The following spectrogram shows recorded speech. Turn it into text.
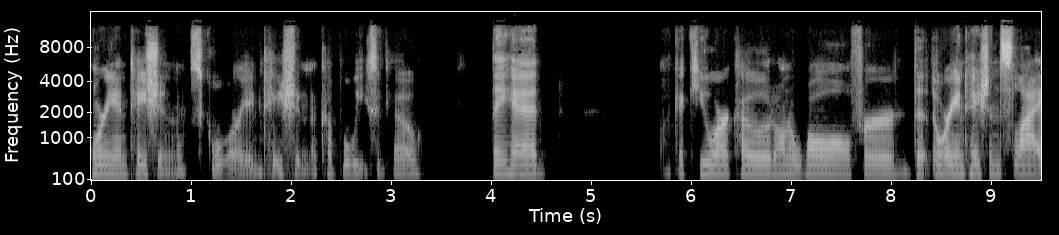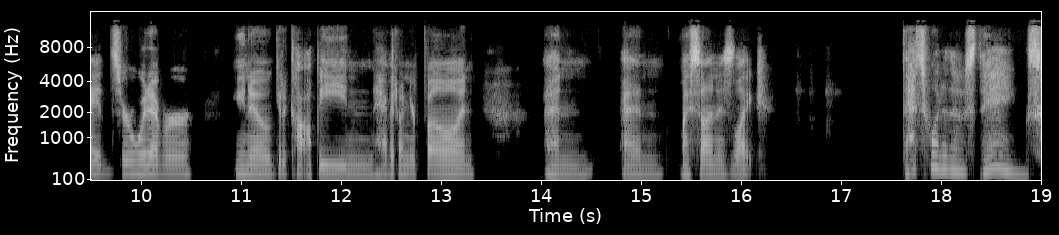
orientation school orientation a couple weeks ago they had like a QR code on a wall for the orientation slides or whatever you know get a copy and have it on your phone and and my son is like that's one of those things.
